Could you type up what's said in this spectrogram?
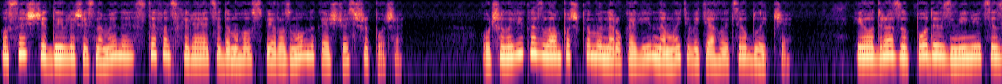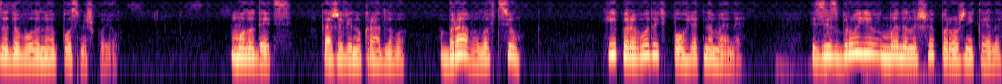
Усе ще дивлячись на мене, Стефан схиляється до мого співрозмовника і щось шепоче. У чоловіка з лампочками на рукаві на мить витягується обличчя, і одразу подив змінюється задоволеною посмішкою. Молодець, каже він украдливо, браво, ловцю! І переводить погляд на мене. Зі зброї в мене лише порожній келих,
